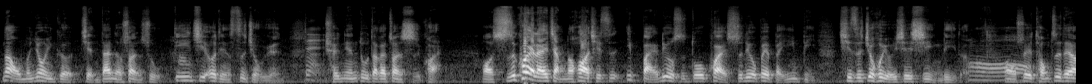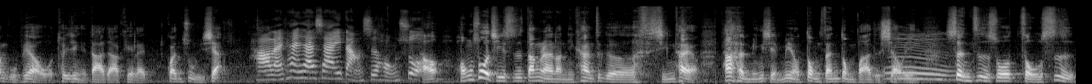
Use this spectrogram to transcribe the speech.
那我们用一个简单的算术，第一季二点四九元，对，全年度大概赚十块。哦，十块来讲的话，其实一百六十多块，十六倍本一比，其实就会有一些吸引力的。哦，所以同志这张股票，我推荐给大家，可以来关注一下。好，来看一下下一档是宏硕。好，宏硕其实当然了，你看这个 形态啊，它很明显没有动三动八的效应，甚至说走势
